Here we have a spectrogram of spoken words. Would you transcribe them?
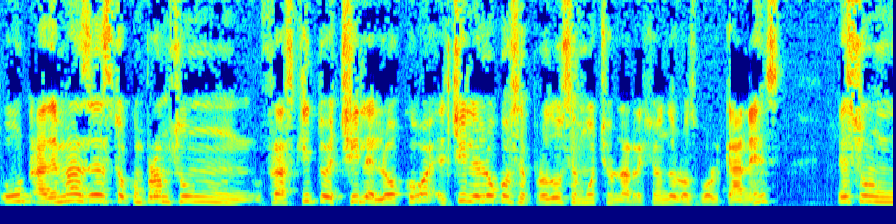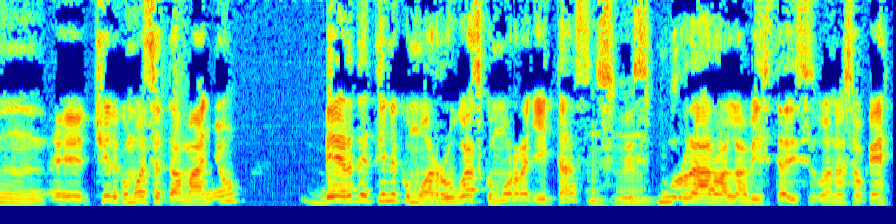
Un, además de esto, compramos un frasquito de chile loco. El chile loco se produce mucho en la región de los volcanes. Es un eh, chile como ese tamaño, verde, tiene como arrugas, como rayitas. Uh -huh. Es muy raro a la vista. Dices, bueno, ¿eso qué?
